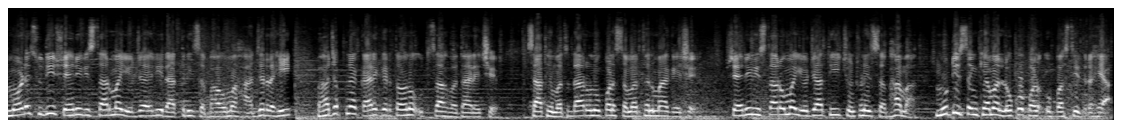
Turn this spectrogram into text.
મોડે સુધી શહેરી વિસ્તારમાં યોજાયેલી રાત્રિ સભાઓમાં હાજર રહી ભાજપના કાર્યકર્તાઓનો ઉત્સાહ વધારે છે. સાથે મતદારોનું પણ સમર્થન માંગે છે. શહેરી વિસ્તારોમાં યોજાતી ચૂંટણી સભામાં મોટી સંખ્યામાં લોકો પણ ઉપસ્થિત રહ્યા.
